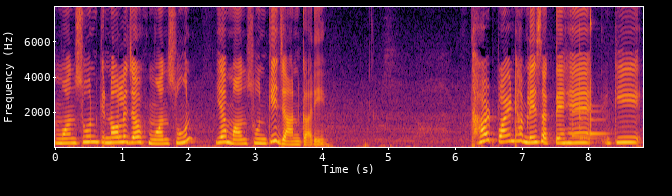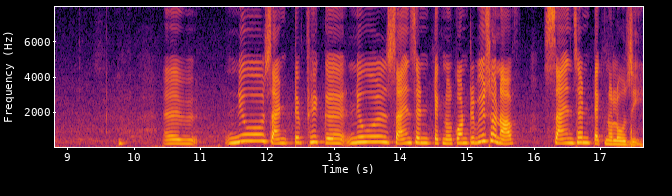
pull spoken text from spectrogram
मानसून की नॉलेज ऑफ़ मानसून या मानसून की जानकारी। थर्ड पॉइंट हम ले सकते हैं कि new scientific new science and techno contribution of science and technology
